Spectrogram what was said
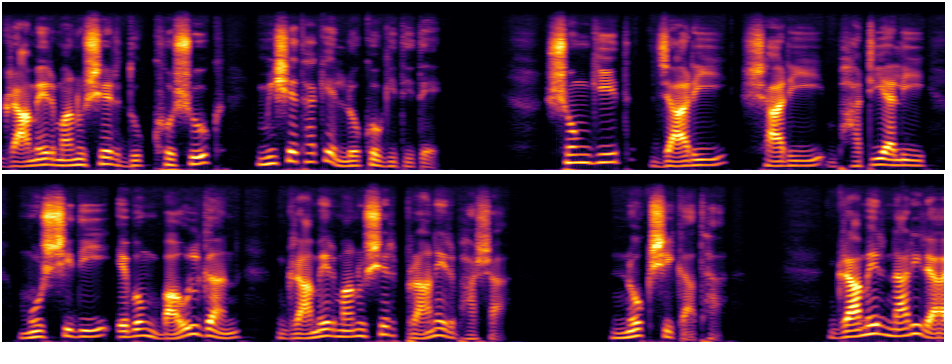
গ্রামের মানুষের দুঃখ সুখ মিশে থাকে লোকগীতিতে। সংগীত, জারি, সারি, ভাটিয়ালি, মুর্শিদি এবং বাউল গান গ্রামের মানুষের প্রাণের ভাষা। নকশি কাথা। গ্রামের নারীরা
